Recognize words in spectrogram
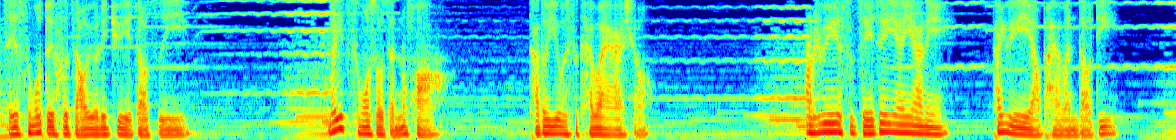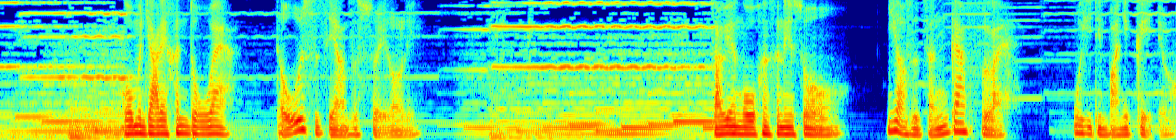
这是我对付赵月的绝招之一。每次我说真话，他都以为是开玩笑，而越是遮遮掩掩的，他越要盘问到底。我们家的很多碗都是这样子碎了的。赵月恶狠狠地说：“你要是真敢胡来，我一定把你给了。”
